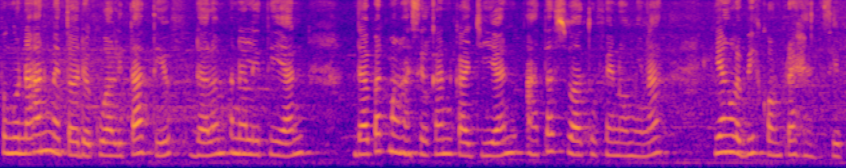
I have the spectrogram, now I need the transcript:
penggunaan metode kualitatif dalam penelitian dapat menghasilkan kajian atas suatu fenomena yang lebih komprehensif.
